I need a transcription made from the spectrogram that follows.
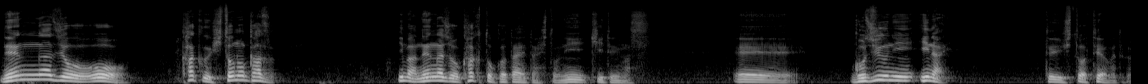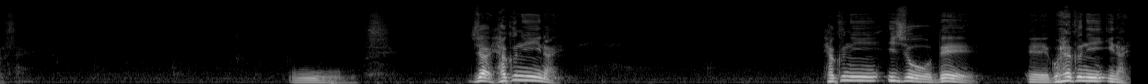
年賀状を書く人の数。今年賀状を書くと答えた人に聞いてみます、えー、50人以内という人は手を挙げてください。おじゃあ100人以内。100人以上で、えー、500人以内。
